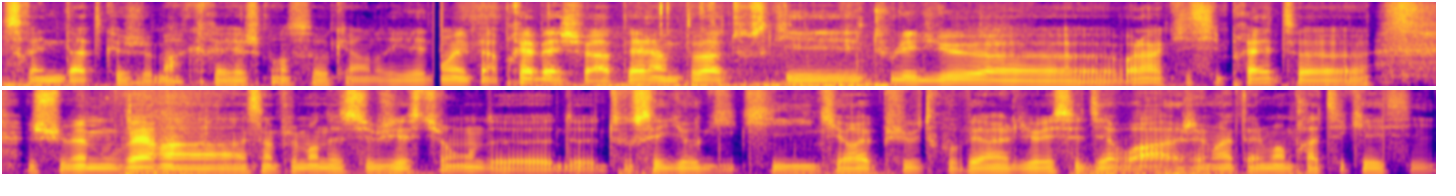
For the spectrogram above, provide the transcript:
Ce serait une date que je marquerai, je pense, au calendrier. Et puis après, ben, je fais appel un peu à tout ce qui tous les lieux euh, voilà, qui s'y prêtent. je suis même ouvert à simplement des suggestions de, de tous ces yogis qui, qui, auraient pu trouver un lieu et se dire j'aimerais tellement pratiquer ici.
